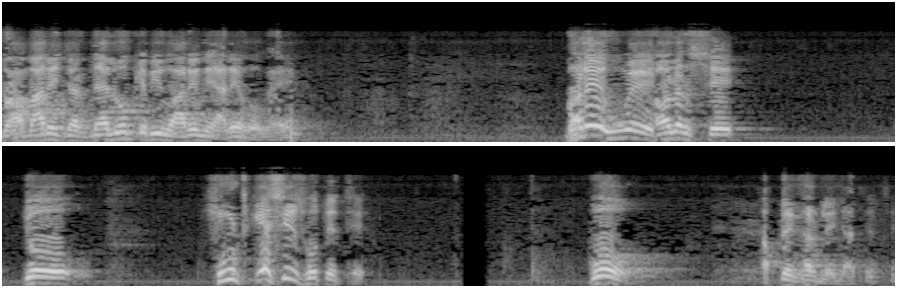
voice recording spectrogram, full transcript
तो हमारे जर्नैलों के भी वारे न्यारे हो गए। भरे हुए डॉलर से जो सूट केसेस होते थे, वो अपने घर ले जाते थे।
